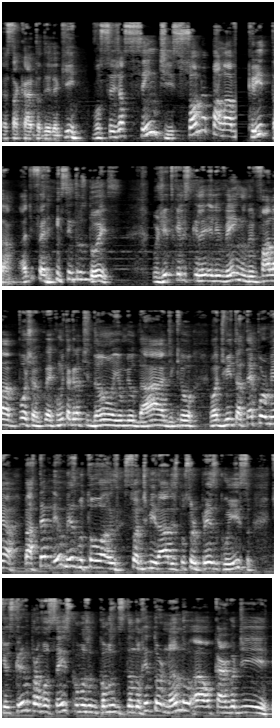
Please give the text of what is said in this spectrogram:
esta carta dele aqui, você já sente só na palavra escrita a diferença entre os dois. o jeito que ele, ele, vem, ele fala, poxa, é com muita gratidão e humildade, que eu, eu admito até por minha. Até eu mesmo tô, sou admirado, estou surpreso com isso, que eu escrevo para vocês como, como estando retornando ao cargo de,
